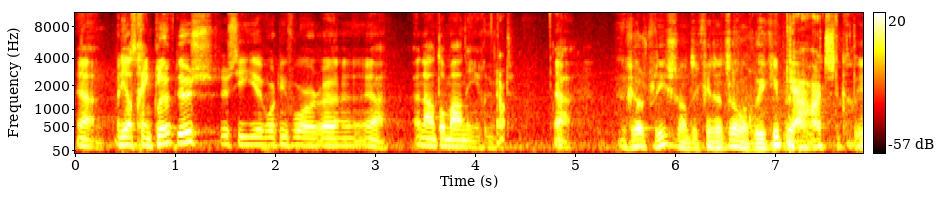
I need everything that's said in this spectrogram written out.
Ja, maar die had geen club dus. Dus die wordt nu voor ja, een aantal maanden ingehuurd. Ja. Een groot verlies, want ik vind het wel een goede keeper. Ja, hartstikke goed.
